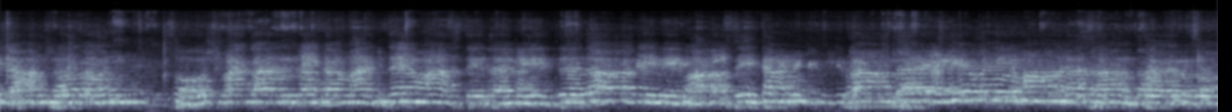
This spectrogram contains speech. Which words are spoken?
तेषां सूक्ष्मकर्णिकमध्यमस्थितविद्युदादिविभासितं प्रान्तरेव निमानसं सर्वं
